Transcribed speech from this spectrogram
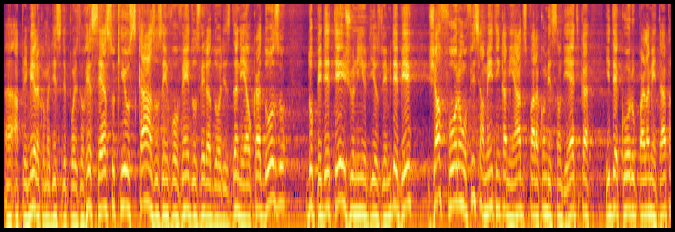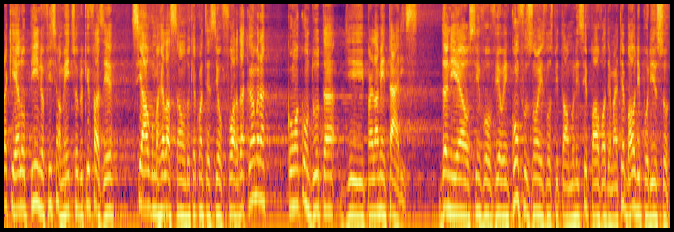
a primeira, como eu disse, depois do recesso, que os casos envolvendo os vereadores Daniel Cardoso, do PDT, e Juninho Dias, do MDB, já foram oficialmente encaminhados para a Comissão de Ética e Decoro Parlamentar para que ela opine oficialmente sobre o que fazer se há alguma relação do que aconteceu fora da Câmara com a conduta de parlamentares. Daniel se envolveu em confusões no Hospital Municipal Valdemar Tebaldi por isso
